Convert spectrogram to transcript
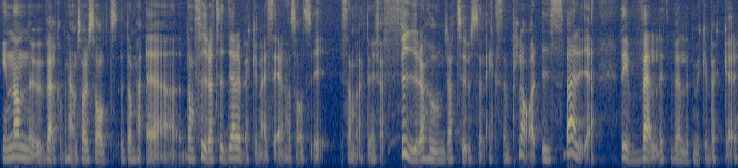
innan nu Välkommen hem, så har du sålt de, här, eh, de fyra tidigare böckerna i serien har sålts i sammanlagt ungefär 400 000 exemplar i Sverige. Det är väldigt, väldigt mycket böcker.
